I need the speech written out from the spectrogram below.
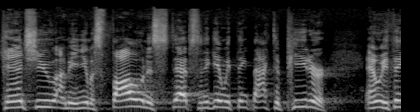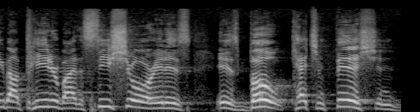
can't you? I mean, you must follow in his steps. And again, we think back to Peter, and we think about Peter by the seashore in his, in his boat catching fish, and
